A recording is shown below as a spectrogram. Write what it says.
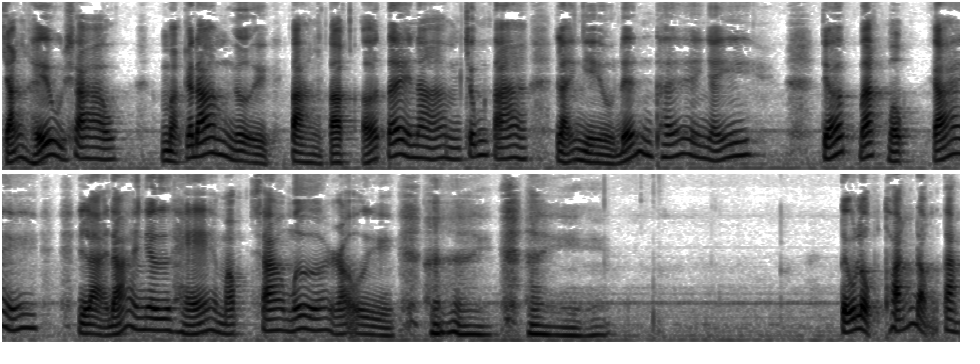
Chẳng hiểu sao mà cái đám người tàn tật ở Tế Nam chúng ta lại nhiều đến thế nhỉ? Chớp mắt một cái là đã như hè mọc sau mưa rồi. Tiểu lục thoáng động tâm,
